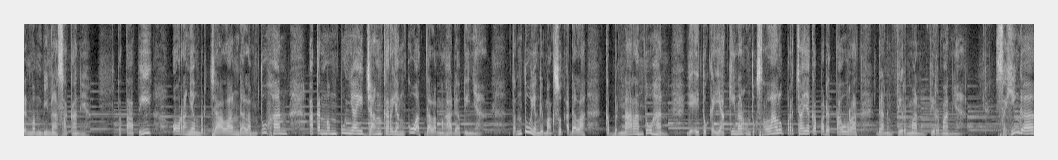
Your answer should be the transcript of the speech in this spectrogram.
dan membinasakannya. Tetapi orang yang berjalan dalam Tuhan akan mempunyai jangkar yang kuat dalam menghadapinya. Tentu yang dimaksud adalah kebenaran Tuhan, yaitu keyakinan untuk selalu percaya kepada Taurat dan firman-firmannya. Sehingga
